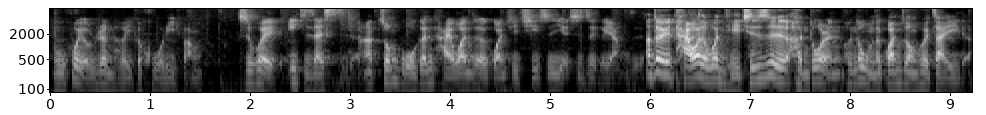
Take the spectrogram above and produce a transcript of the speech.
不会有任何一个获利方。是会一直在死的。那中国跟台湾这个关系其实也是这个样子。那对于台湾的问题，其实是很多人、很多我们的观众会在意的。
